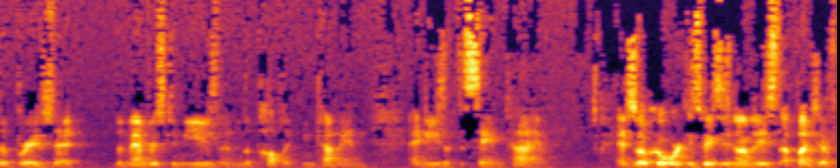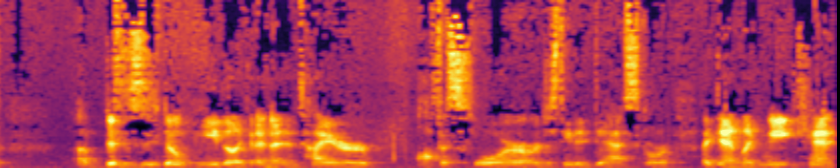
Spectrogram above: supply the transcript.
the bridge that members can use and the public can come in and use at the same time. And so a co-working space is normally just a bunch of uh, businesses who don't need like an, an entire office floor or just need a desk or again like me can't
